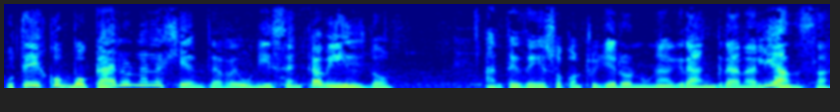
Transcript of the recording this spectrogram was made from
Ustedes convocaron a la gente a reunirse en Cabildo. Antes de eso construyeron una gran, gran alianza,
